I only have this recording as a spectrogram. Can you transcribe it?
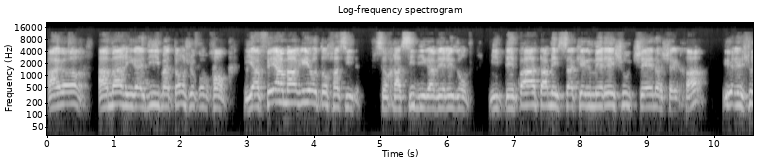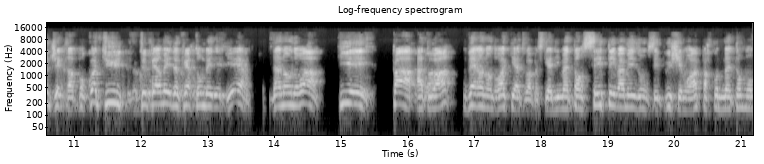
Alors, Amar, il a dit, maintenant je comprends. Il a fait Amari auto chassid. Ce chassid, il avait raison. Pourquoi tu te permets de faire tomber des pierres d'un endroit qui est pas à toi vers un endroit qui est à toi? Parce qu'il a dit maintenant, c'était ma maison, c'est plus chez moi. Par contre, maintenant,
